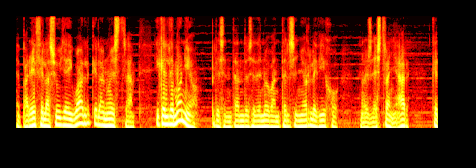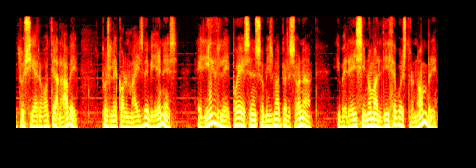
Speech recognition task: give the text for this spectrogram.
Me parece la suya igual que la nuestra, y que el demonio, presentándose de nuevo ante el Señor, le dijo, no es de extrañar que tu siervo te alabe, pues le colmáis de bienes. Heridle, pues, en su misma persona, y veréis si no maldice vuestro nombre.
